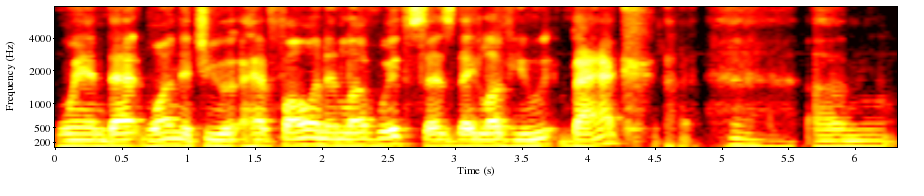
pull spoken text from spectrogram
when that one that you have fallen in love with says they love you back. um,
